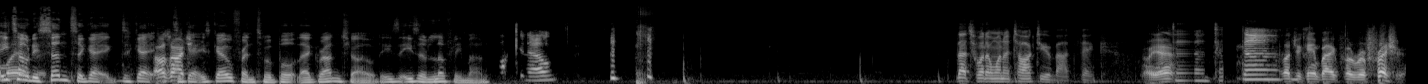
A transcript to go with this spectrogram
he told his son to get to get How's to Archie? get his girlfriend to abort their grandchild. He's he's a lovely man. Fucking hell. That's what I want to talk to you about, Vic. Oh, yeah? Dun, dun, I dun. thought you came back for a refresher.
